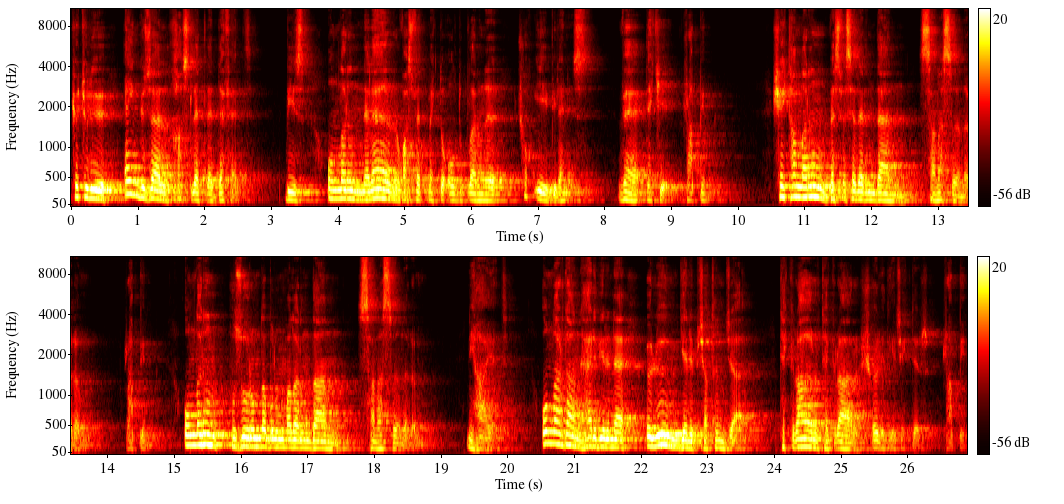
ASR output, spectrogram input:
kötülüğü en güzel hasletle defet. Biz onların neler vasfetmekte olduklarını çok iyi bileniz. Ve de ki Rabbim şeytanların vesveselerinden sana sığınırım. Rabbim onların huzurumda bulunmalarından sana sığınırım. Nihayet onlardan her birine ölüm gelip çatınca tekrar tekrar şöyle diyecektir. Rabbim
